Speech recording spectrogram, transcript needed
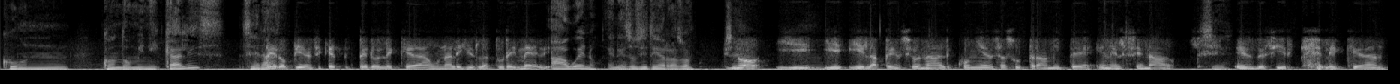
con, con dominicales, ¿será? Pero piense que pero le queda una legislatura y media. Ah, bueno, en eso sí tiene razón. ¿No? Y, y, la pensional comienza su trámite en el Senado. Es decir, que le quedan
